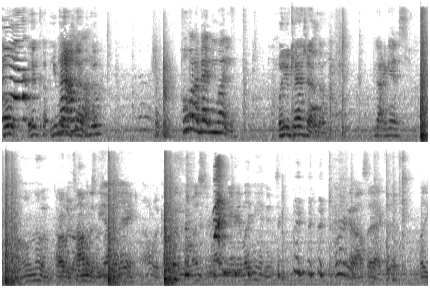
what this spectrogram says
Who? It, you can't I'm who? Who want to bet me money? Who you cash out though? You gotta guess. I don't know. Probably Thomas. The other day, I would have called him on Instagram and they let me in this. Where is And it? I'll say I could. Like,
